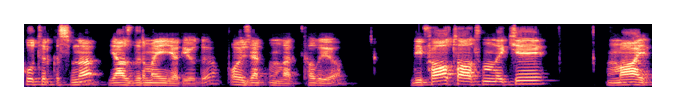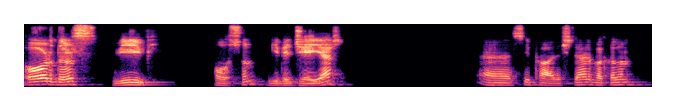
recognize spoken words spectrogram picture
footer kısmına yazdırmayı yarıyordu. O yüzden bunlar kalıyor. Default altındaki my orders view olsun gideceği yer. Ee, siparişler bakalım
